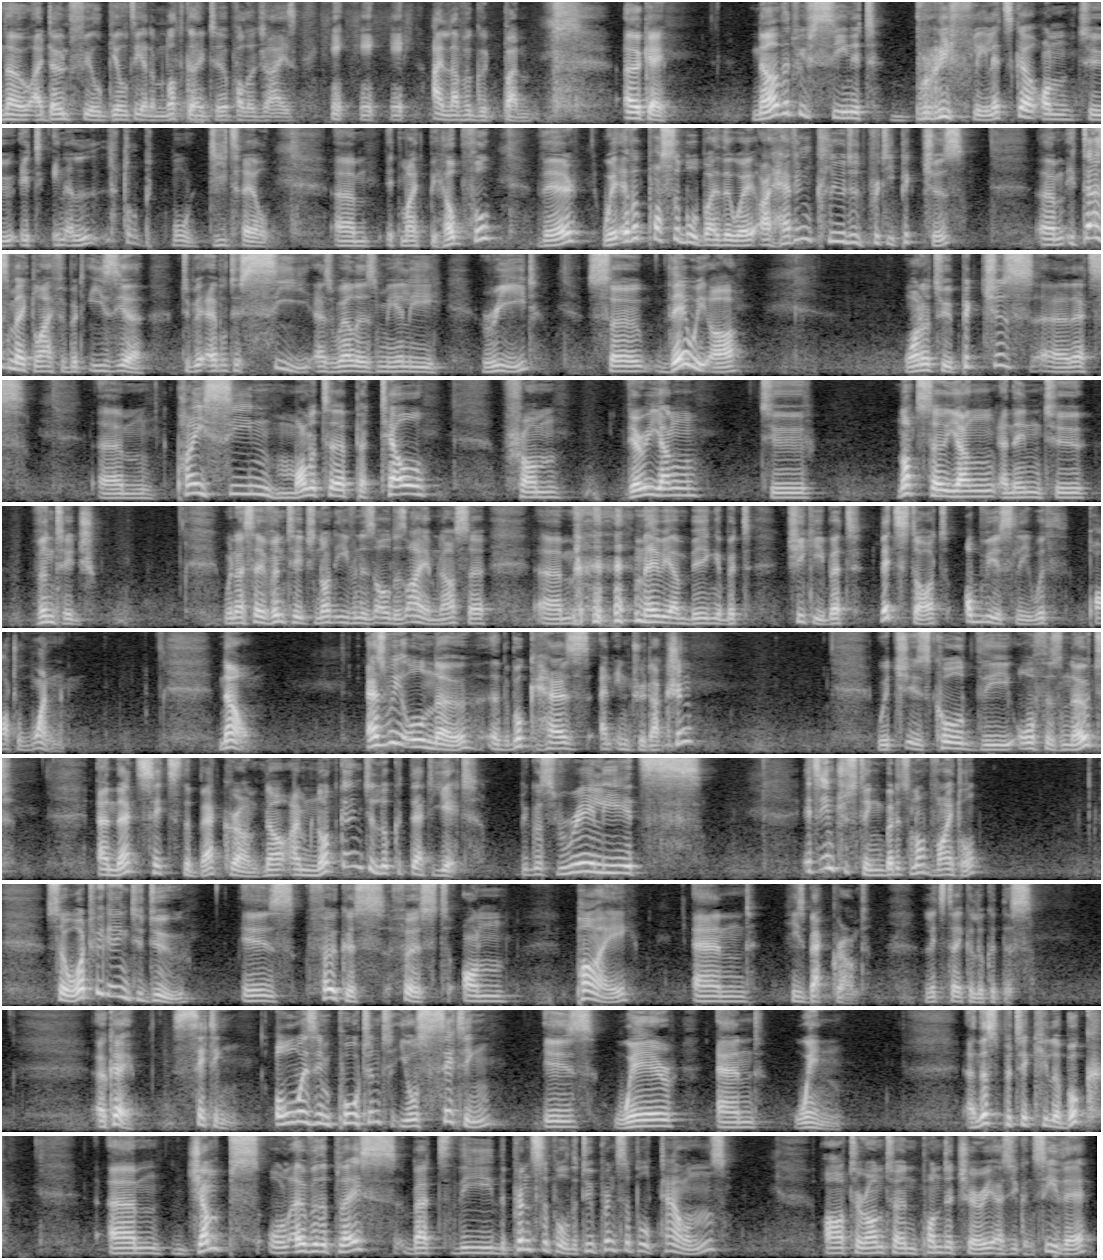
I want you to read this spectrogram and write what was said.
No, I don't feel guilty and I'm not going to apologize. I love a good pun. Okay, now that we've seen it briefly, let's go on to it in a little bit more detail. Um, it might be helpful there. Wherever possible, by the way, I have included pretty pictures. Um, it does make life a bit easier to be able to see as well as merely read. So there we are. One or two pictures. Uh, that's um, Piscine Molitor Patel from very young to not so young, and then to vintage. When I say vintage, not even as old as I am now, so um, maybe I'm being a bit cheeky, but let's start, obviously, with part one. Now, as we all know, uh, the book has an introduction, which is called the author's note, and that sets the background. Now, I'm not going to look at that yet, because really it's, it's interesting, but it's not vital. So what we're going to do is focus first on Pi and his background. Let's take a look at this. Okay, setting. Always important, your setting is where and when. And this particular book um, jumps all over the place, but the, the principal, the two principal towns are Toronto and Pondicherry, as you can see there.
